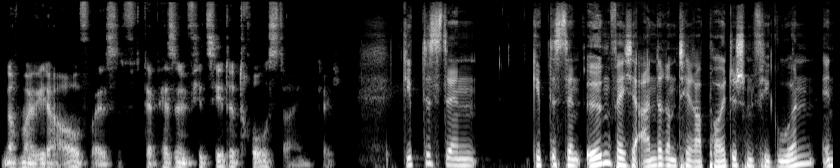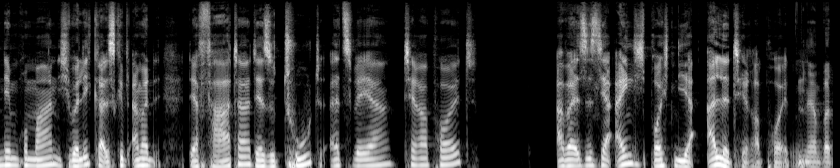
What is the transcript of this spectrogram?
nochmal wieder auf. Er ist der personifizierte Trost eigentlich. Gibt es denn Gibt es denn irgendwelche anderen therapeutischen Figuren in dem Roman? Ich überlege gerade, es gibt einmal der Vater, der so tut, als wäre er Therapeut. Aber es ist ja eigentlich bräuchten die ja alle Therapeuten. Ja, aber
